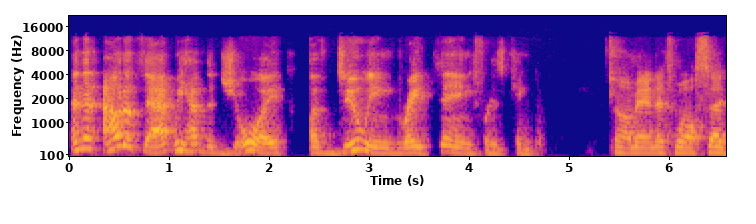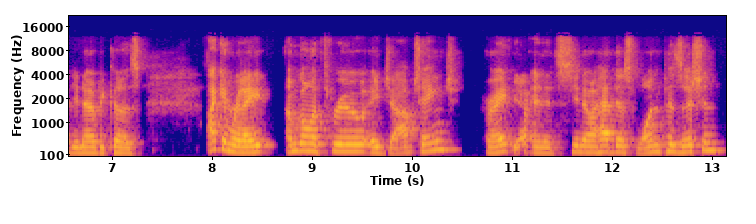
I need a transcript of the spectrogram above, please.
And then out of that, we have the joy of doing great things for his kingdom. Oh man, that's well said, you know, because I can relate. I'm going through a job change right? Yep. And it's, you know, I had this one position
